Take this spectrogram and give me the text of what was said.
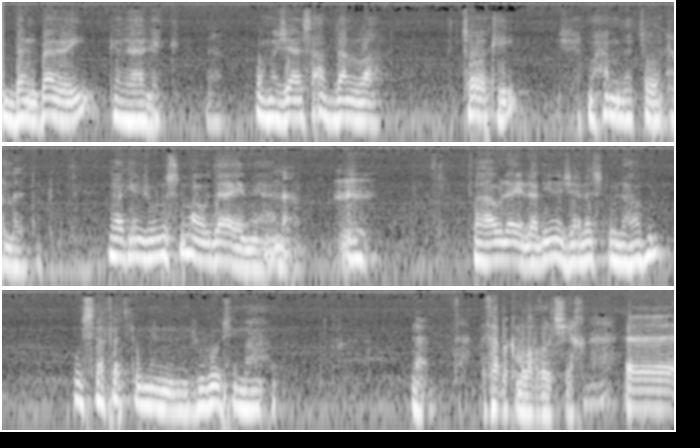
بن بري كذلك. نعم. ومجالس عبد الله التركي الشيخ محمد التركي. محمد التركي. لكن جلوس ما هو دائم يعني. نعم. فهؤلاء الذين جلست لهم واستفدت من جلوسي معهم. نعم. أثابكم الله فضل الشيخ. أه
